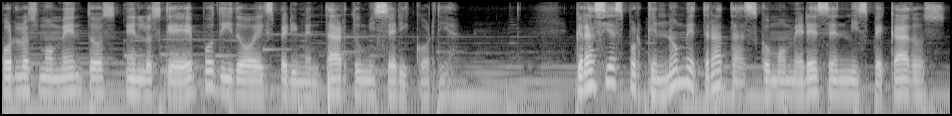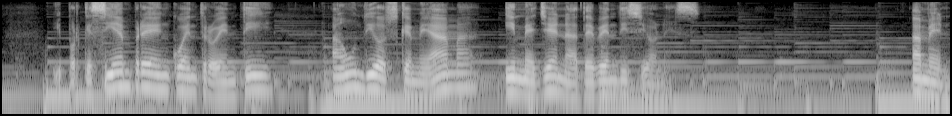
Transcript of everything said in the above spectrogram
por los momentos en los que he podido experimentar tu misericordia. Gracias porque no me tratas como merecen mis pecados, y porque siempre encuentro en ti a un Dios que me ama y me llena de bendiciones. Amén.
